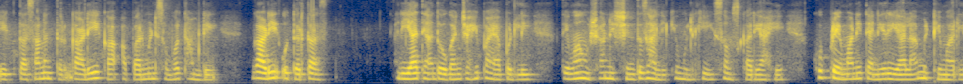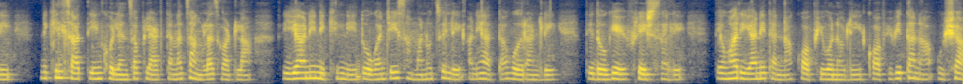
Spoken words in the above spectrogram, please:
एक तासानंतर गाडी एका अपार्टमेंटसमोर थांबली. गाडी उतरताच रिया त्या दोघांच्याही पाया पडली. तेव्हा उषा निश्चिंत झाली की मुलगी संस्कारी आहे. खूप प्रेमाने त्यांनी रियाला मिठी मारली. निखिलचा तीन खोल्यांचा फ्लॅट त्यांना चांगलाच वाटला. रिया आणि निखिलने दोघांचेही सामान उचलले आणि आता वर आणले. ते दोघे फ्रेश झाले. तेव्हा रियाने त्यांना कॉफी बनवली. कॉफी पिताना उषा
